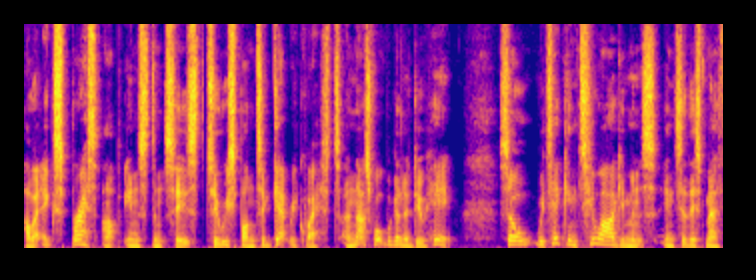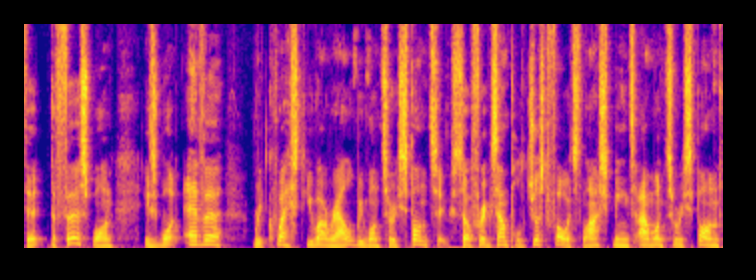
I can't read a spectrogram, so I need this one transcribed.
our Express app instances to respond to get requests, and that's what we're going to do here. So we're taking two arguments into this method. The first one is whatever request URL we want to respond to. So for example, just forward slash means I want to respond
